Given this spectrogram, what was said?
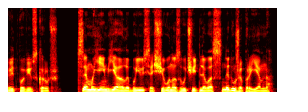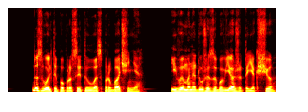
відповів Скрудж. Це моє ім'я, але боюся, що воно звучить для вас не дуже приємно. Дозвольте попросити у вас пробачення, і ви мене дуже зобов'яжете, якщо.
